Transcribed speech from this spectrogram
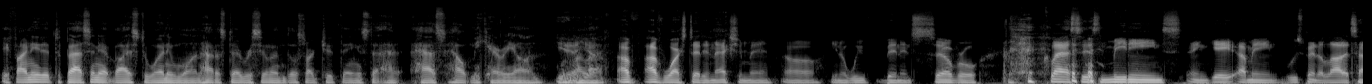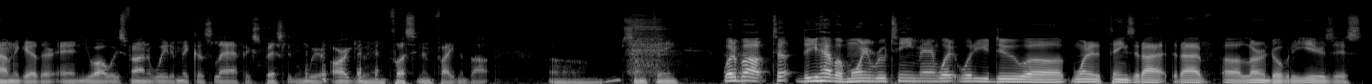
if I needed to pass any advice to anyone how to stay resilient, those are two things that ha- has helped me carry on. Yeah, yeah. Life. I've I've watched that in action, man. Uh, you know, we've been in several classes, meetings, and engage. I mean, we spent a lot of time together, and you always find a way to make us laugh, especially when we're arguing and fussing and fighting about um, something. What about? T- do you have a morning routine, man? What What do you do? Uh, one of the things that I that I've uh, learned over the years is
